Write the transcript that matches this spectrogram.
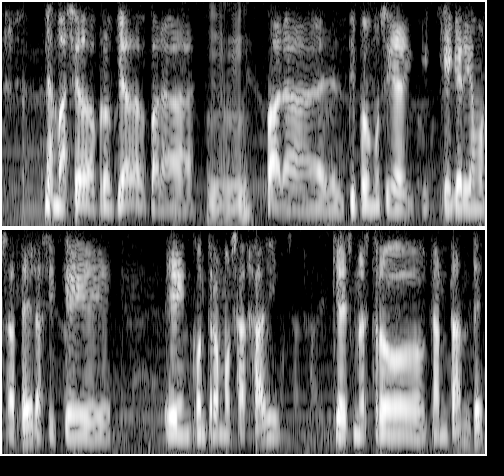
demasiado apropiada para, para el tipo de música que- que queríamos hacer, así que encontramos a Javi, que es nuestro cantante,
